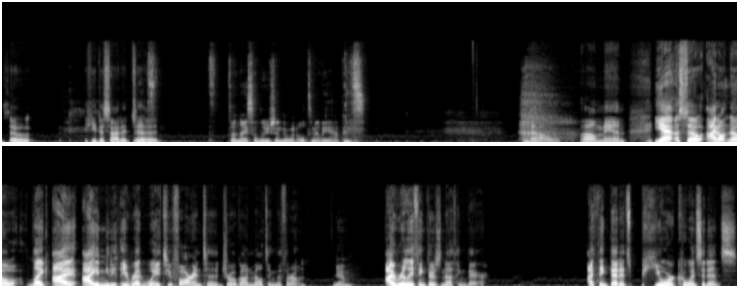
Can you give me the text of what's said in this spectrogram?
so he decided to. It's a nice allusion to what ultimately happens. Oh oh man yeah so i don't know like i i immediately read way too far into drogon melting the throne Yeah. I really think there's nothing there. I think that it's pure coincidence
